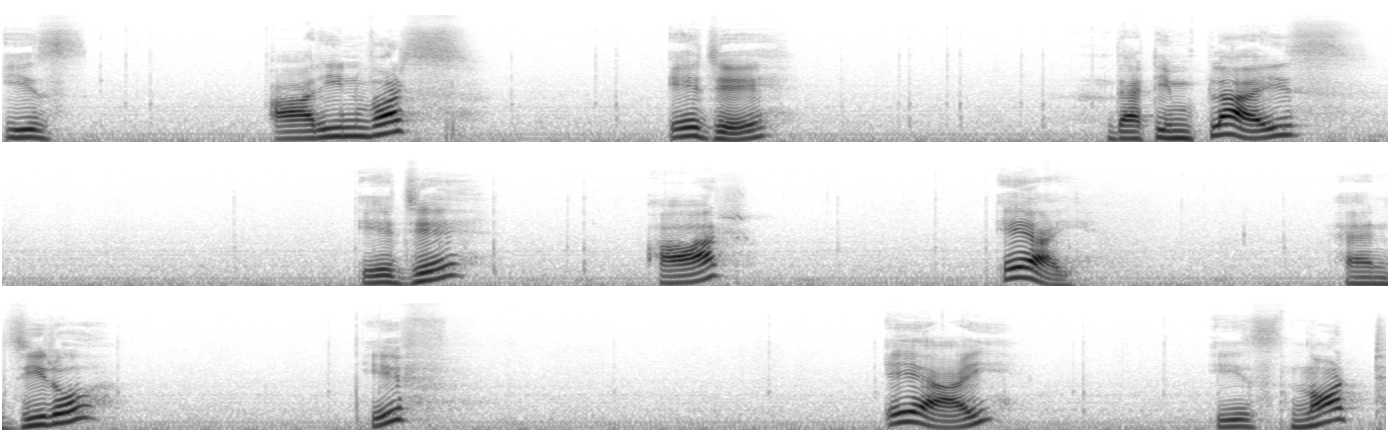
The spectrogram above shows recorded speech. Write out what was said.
is R inverse A j that implies A j R A i and 0 if A i is not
